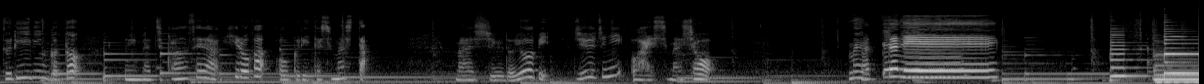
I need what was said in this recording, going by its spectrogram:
鳥居凛子と海町カウンセラーヒロがお送りいたしました。毎週土曜日10時にお会いしましょう。またね Thank you.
